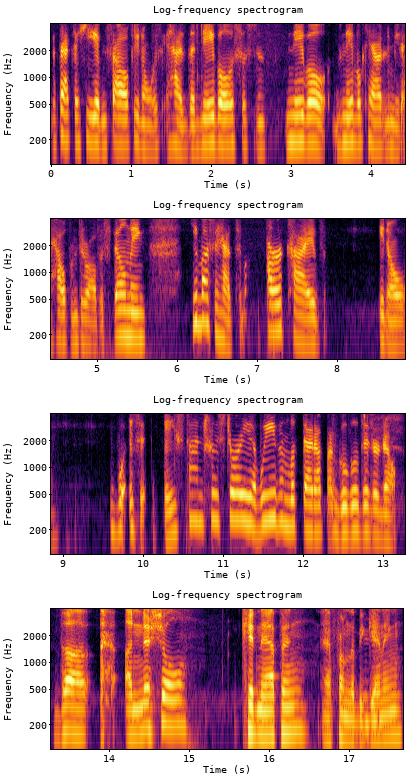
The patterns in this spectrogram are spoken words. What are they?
the fact that he himself, you know, was had the naval assistance, naval the naval academy to help him through all this filming. He must have had some archive, you know. What is it based on true story? Have we even looked that up or Googled it or no? The initial kidnapping uh, from Mm-hmm. the beginning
